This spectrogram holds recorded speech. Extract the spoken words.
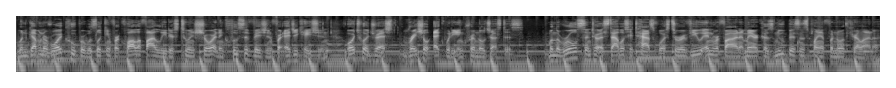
when Governor Roy Cooper was looking for qualified leaders to ensure an inclusive vision for education or to address racial equity in criminal justice, when the Rural Center established a task force to review and refine America's new business plan for North Carolina,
